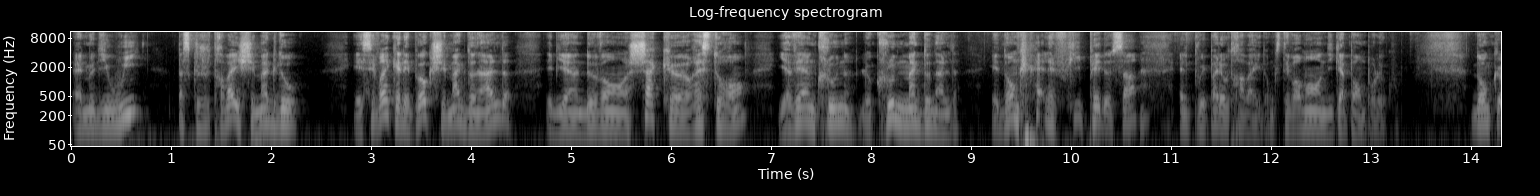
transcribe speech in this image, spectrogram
Elle me dit oui, parce que je travaille chez McDo. Et c'est vrai qu'à l'époque, chez McDonald's, eh bien, devant chaque restaurant, il y avait un clown, le clown McDonald's. Et donc, elle a flippé de ça, elle ne pouvait pas aller au travail. Donc, c'était vraiment handicapant pour le coup. Donc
